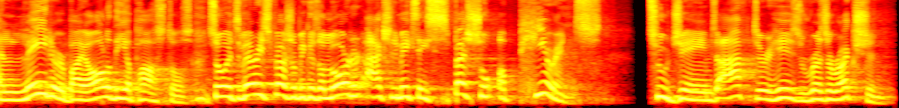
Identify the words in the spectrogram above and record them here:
and later by all of the apostles. So it's very special because the Lord actually makes a special appearance to James after his resurrection.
